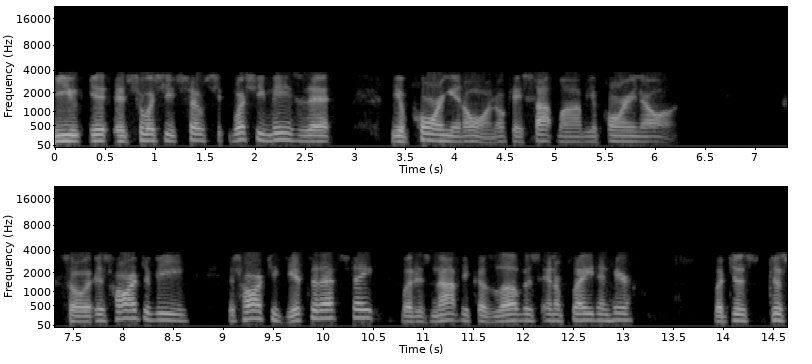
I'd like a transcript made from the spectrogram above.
You it, it's what she so she, what she means is that you're pouring it on. Okay, stop, mom. You're pouring it on. So it's hard to be it's hard to get to that state, but it's not because love is interplayed in here. but just just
